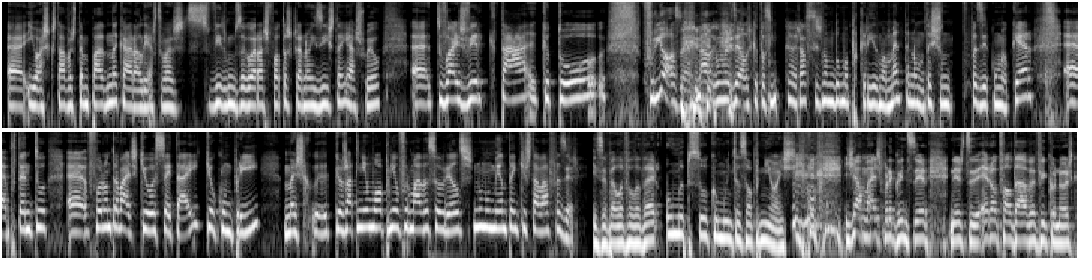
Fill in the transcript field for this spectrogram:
Uh, e eu acho que estava estampado na cara. Aliás, tu vais, se virmos agora as fotos que já não existem, acho eu, uh, tu vais ver que está, que eu estou estou furiosa em algumas delas, que eu estou assim, caralho, vocês não me dão uma porcaria de uma manta, não me deixam fazer como eu quero. Uh, portanto, uh, foram trabalhos que eu aceitei, que eu cumpri, mas uh, que eu já tinha uma opinião formada sobre eles no momento em que o estava a fazer. Isabela Valadeiro, uma pessoa com muitas opiniões. e há mais para conhecer neste Era o que Faltava. Fique connosco.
